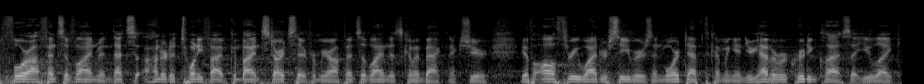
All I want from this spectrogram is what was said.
four offensive linemen. That's 125 combined starts there from your offensive line that's coming back next year. You have all three wide receivers and more depth coming in. You have a recruiting class that you like.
